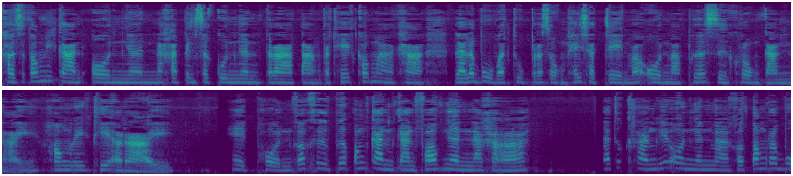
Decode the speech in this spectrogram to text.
เขาจะต้องมีการโอนเงินนะคะ เป็นสกุลเงินตราต่างประเทศเข้ามาค่ะ และระบุวัตถุประสงค์ให้ชัดเจนว่าโอนมาเพื่อซื้อโครงการไหน ห้องเลขที่อะไร เหตุผลก็คือเพื่อป้องกันการฟอกเงินนะคะ และทุกครั้งที่โอนเงินมาเขาต้องระบุ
